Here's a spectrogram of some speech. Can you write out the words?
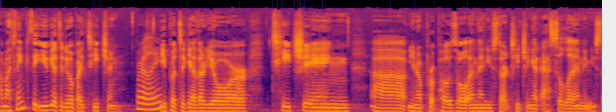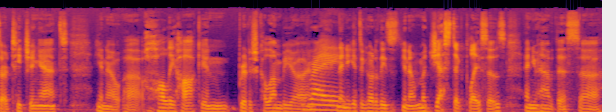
Um, I think that you get to do it by teaching. Really? You put together your teaching, uh, you know, proposal, and then you start teaching at Esalen, and you start teaching at, you know, uh, Hollyhock in British Columbia. And Right. Then you get to go to these, you know, majestic places, and you have this uh,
